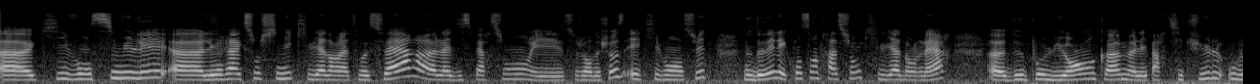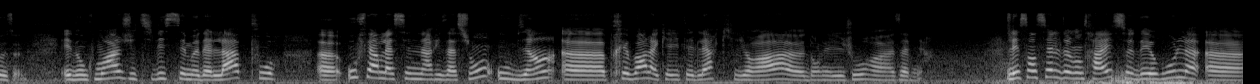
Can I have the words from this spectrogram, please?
euh, qui vont simuler euh, les réactions chimiques qu'il y a dans l'atmosphère, euh, la dispersion et ce genre de choses et qui vont ensuite nous donner les concentrations qu'il y a dans l'air de polluants comme les particules ou l'ozone. Et donc moi j'utilise ces modèles-là pour ou faire de la scénarisation ou bien prévoir la qualité de l'air qu'il y aura dans les jours à venir. L'essentiel de mon travail se déroule euh,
